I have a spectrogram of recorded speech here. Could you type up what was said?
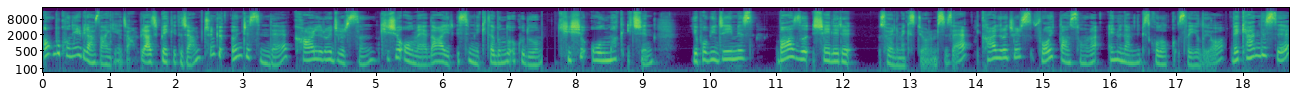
Ama bu konuya birazdan geleceğim. Birazcık bekleteceğim. Çünkü öncesinde Carl Rogers'ın Kişi Olmaya Dair isimli kitabında okuduğum kişi olmak için yapabileceğimiz bazı şeyleri söylemek istiyorum size. Carl Rogers Freud'dan sonra en önemli psikolog sayılıyor ve kendisi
